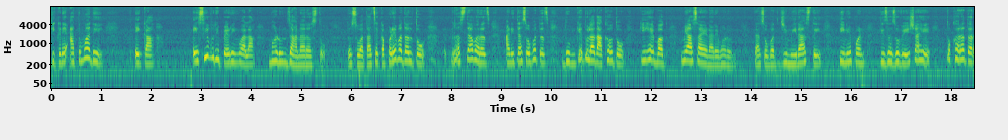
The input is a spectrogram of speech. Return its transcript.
तिकडे आतमध्ये एका ए सी रिपेअरिंगवाला म्हणून जाणार असतो. तो स्वतःचे कपडे बदलतो रस्त्यावरच आणि त्यासोबतच धुमकेतूला दाखवतो की हे बघ मी असा येणार आहे म्हणून. त्यासोबत जी मीरा असते तिने पण तिचा जो वेश आहे तो खरं तर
